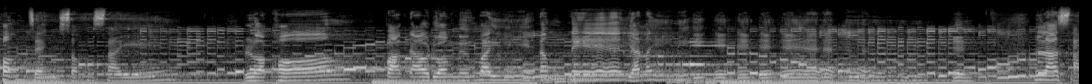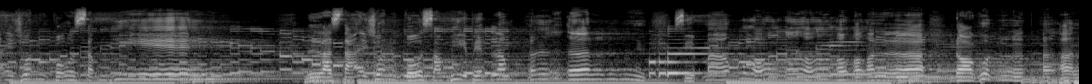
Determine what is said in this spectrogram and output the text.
พร้อมแจ้งสองใสหลอกขอฝากดาวดวงหนึ่งไว้น้ำเนอย่าไล่นี่ละสายชนโกสัมพีละสายชนโกสัมพีเพชรลำเพลินสิบมาวอนดอกคุณอัน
